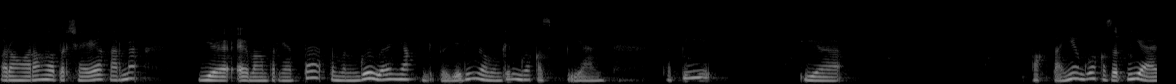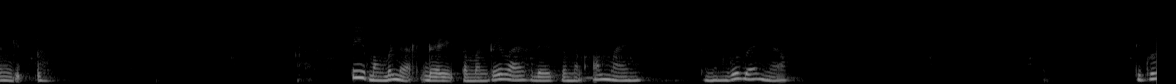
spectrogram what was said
orang-orang gak percaya karena ya emang ternyata temen gue banyak gitu. Jadi nggak mungkin gue kesepian. Tapi ya faktanya gue kesepian gitu. Tapi emang bener dari teman real life dari teman online temen gue banyak. Jadi gue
